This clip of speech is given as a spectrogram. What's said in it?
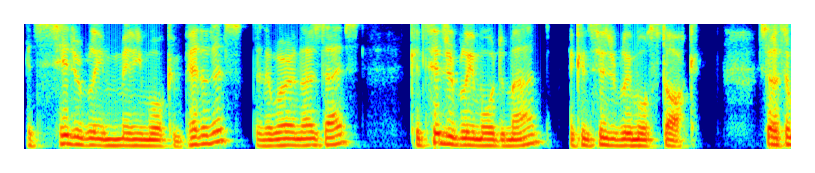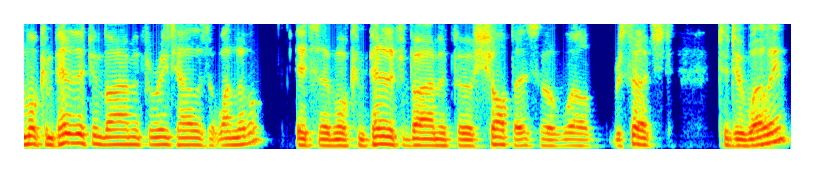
considerably many more competitors than there were in those days, considerably more demand, and considerably more stock. So it's a more competitive environment for retailers at one level. It's a more competitive environment for shoppers who are well researched to do well in.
